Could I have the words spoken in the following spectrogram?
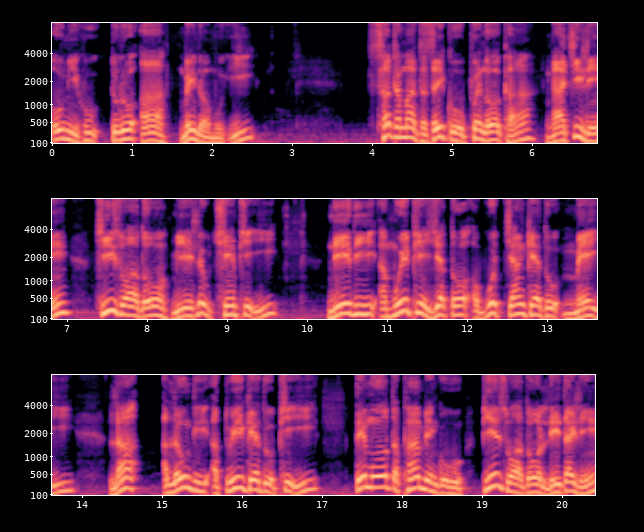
အောင်မည်ဟု သူတို့အား မိန်တော်မူ၏ သတ္တမတစိတ်ကိုဖွင့်သောအခါငါကြည့်လျင် ကြီးစွာသော မြေလှုပ်ခြင်းဖြစ်၏နေသည်အမွေးဖြင့်ရက်သောအဝတ်ကြမ်းကဲ့သို့မဲ၏လအလုံးသည်အသွေးကဲ့သို့ဖြစ်၏သင်္ဘောတဖန်းပင်ကို ပြင်းစွာသော လေတိုက်လျင်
